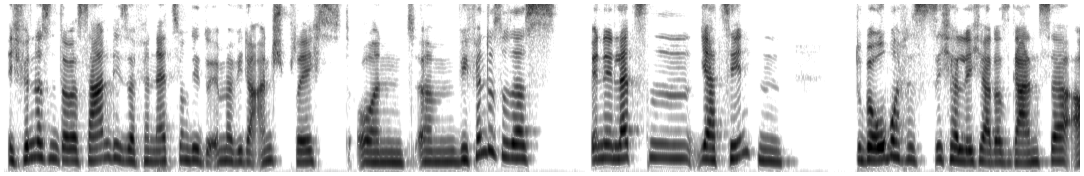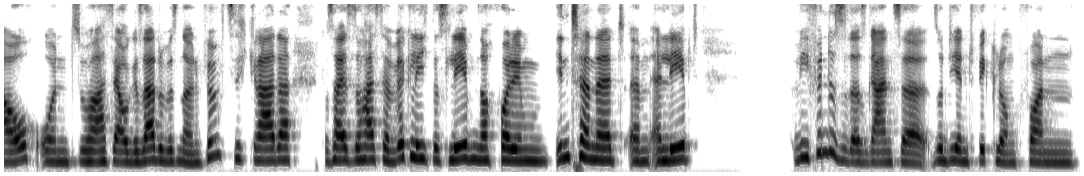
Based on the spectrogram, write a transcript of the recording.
Ich finde es interessant, diese Vernetzung, die du immer wieder ansprichst. Und ähm, wie findest du das in den letzten Jahrzehnten? Du beobachtest sicherlich ja das Ganze auch und du hast ja auch gesagt, du bist 59 gerade. Das heißt, du hast ja wirklich das Leben noch vor dem Internet ähm, erlebt. Wie findest du das Ganze, so die Entwicklung von,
